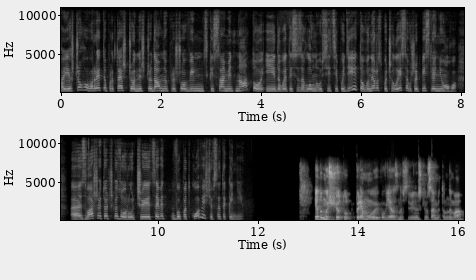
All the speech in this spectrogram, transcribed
А якщо говорити про те, що нещодавно пройшов Вільнюський саміт НАТО і дивитися загалом на усі ці події, то вони розпочалися вже після нього. Е, З вашої точки зору, чи це від випадковість, чи все таки ні? Я думаю, що тут прямої пов'язаності з Вільнюським самітом нема.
